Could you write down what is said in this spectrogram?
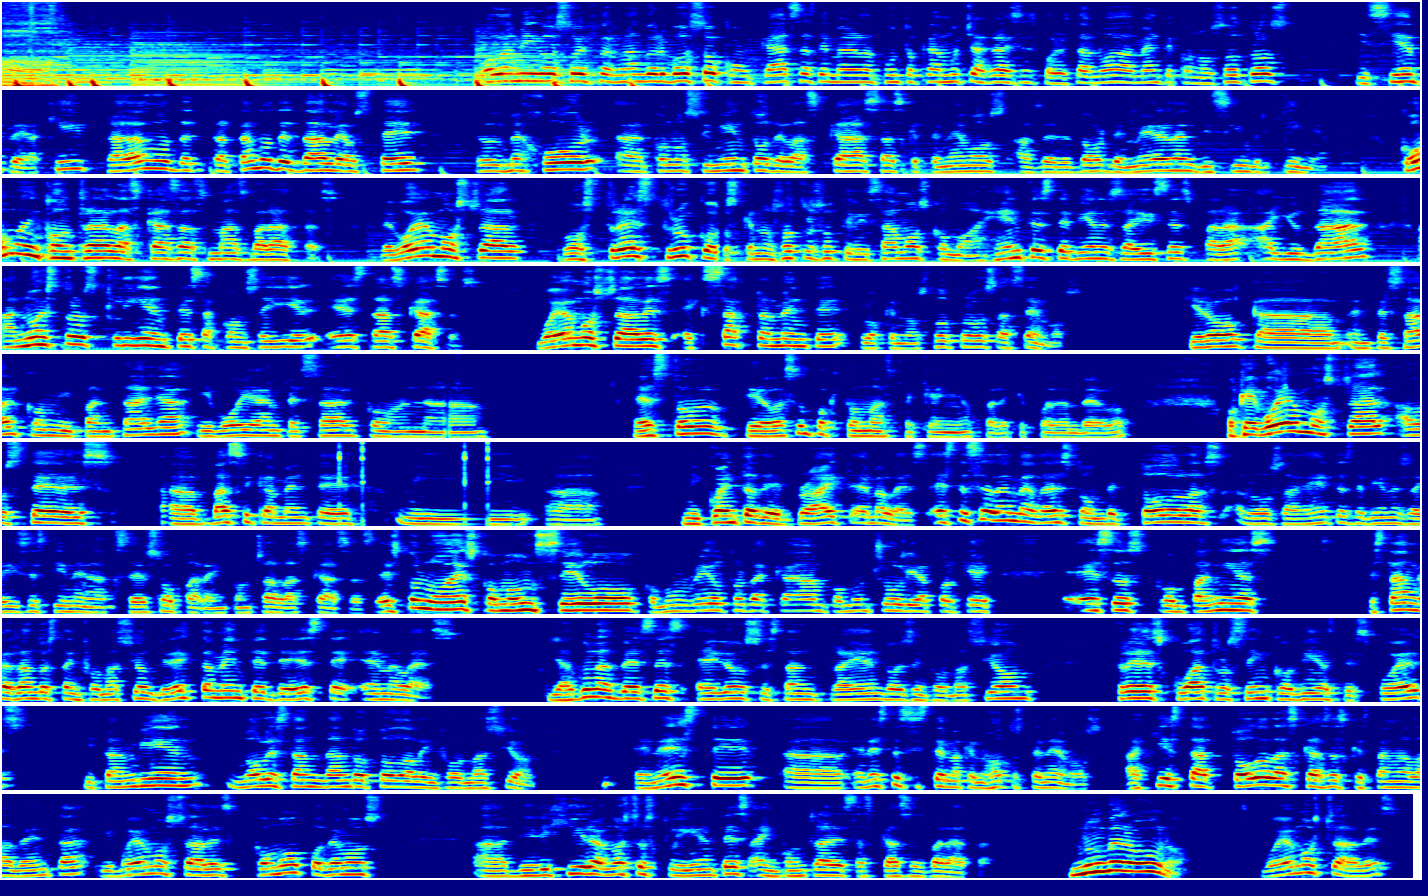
Hola amigos, soy Fernando Herboso con casasdemaryland.com. Muchas gracias por estar nuevamente con nosotros y siempre aquí tratando de, tratando de darle a usted el mejor uh, conocimiento de las casas que tenemos alrededor de Maryland, DC Virginia. ¿Cómo encontrar las casas más baratas? Le voy a mostrar los tres trucos que nosotros utilizamos como agentes de bienes raíces para ayudar a nuestros clientes a conseguir estas casas. Voy a mostrarles exactamente lo que nosotros hacemos. Quiero uh, empezar con mi pantalla y voy a empezar con uh, esto, que es un poquito más pequeño para que puedan verlo. Ok, voy a mostrar a ustedes uh, básicamente mi, mi cuenta de Bright MLS. Este es el MLS donde todos los agentes de bienes raíces tienen acceso para encontrar las casas. Esto no es como un Silo, como un Realtor.com, como un Trulia, porque esas compañías están agarrando esta información directamente de este MLS. Y algunas veces ellos están trayendo esa información tres, cuatro, cinco días después y también no le están dando toda la información. En este, uh, en este sistema que nosotros tenemos, aquí está todas las casas que están a la venta y voy a mostrarles cómo podemos uh, dirigir a nuestros clientes a encontrar esas casas baratas. Número uno, voy a mostrarles,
